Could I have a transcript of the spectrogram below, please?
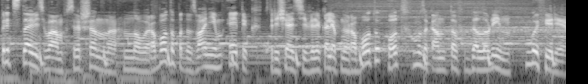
представить вам совершенно новую работу под названием Epic. Встречайте великолепную работу от музыкантов Delorin в эфире.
